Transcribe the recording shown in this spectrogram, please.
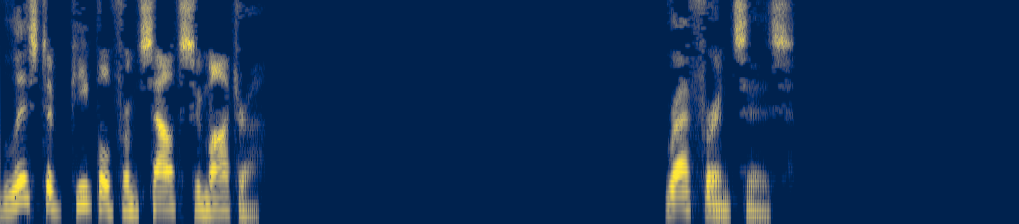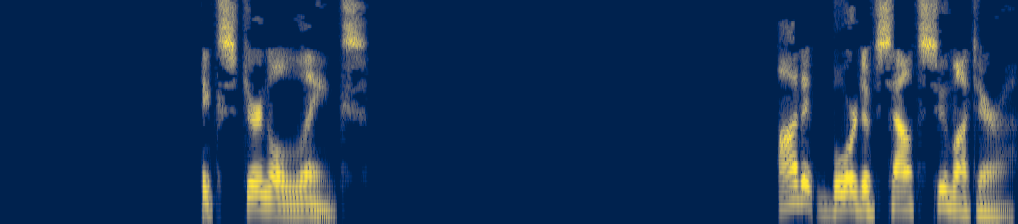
List of people from South Sumatra. References. External links Audit Board of South Sumatra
